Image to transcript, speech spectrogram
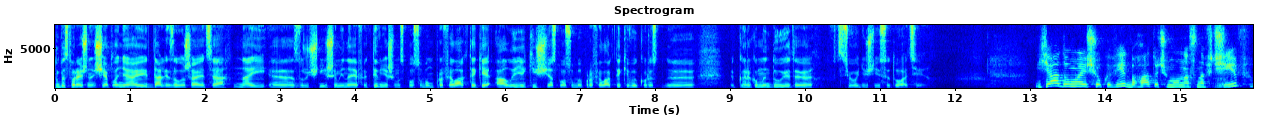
Ну, безперечно, щеплення і далі залишається найзручнішим і найефективнішим способом профілактики. Але які ще способи профілактики ви корист- е, рекомендуєте в сьогоднішній ситуації? Я думаю, що ковід багато чому нас навчив. Е,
